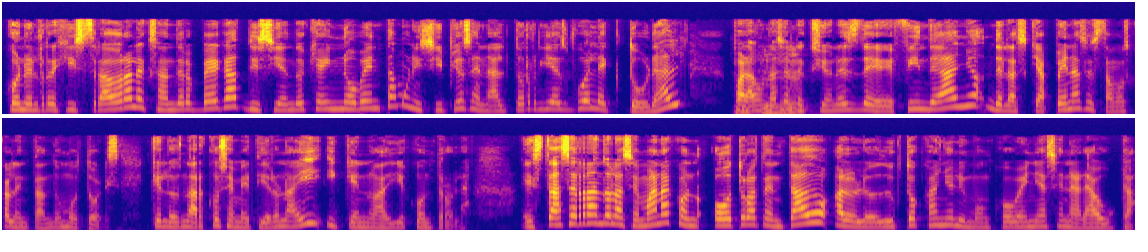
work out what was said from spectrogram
con el registrador Alexander Vega diciendo que hay 90 municipios en alto riesgo electoral para unas elecciones de fin de año de las que apenas estamos calentando motores, que los narcos se metieron ahí y que nadie controla. Está cerrando la semana con otro atentado al oleoducto Caño Limón Coveñas en Arauca.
